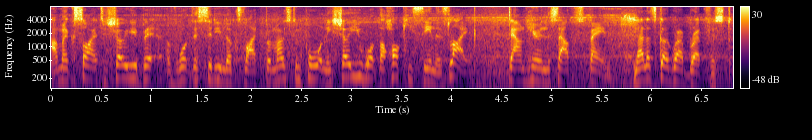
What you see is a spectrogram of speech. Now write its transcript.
I'm excited to show you a bit of what the city looks like, but most importantly, show you what the hockey scene is like down here in the south of Spain. Now let's go grab breakfast.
